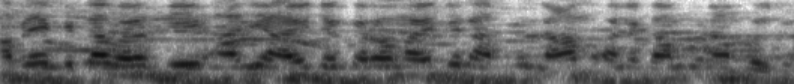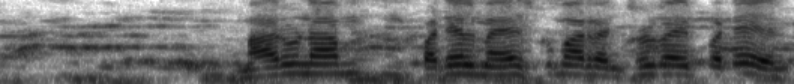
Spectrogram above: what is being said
આપણે કેટલા વર્ષથી આજે આયોજન કરવામાં આવે છે અને આપનું નામ અને ગામનું નામ બોલજો. મારું નામ પટેલ મહેશકુમાર રણછોડભાઈ પટેલ.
